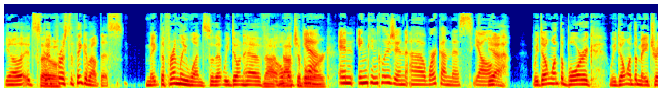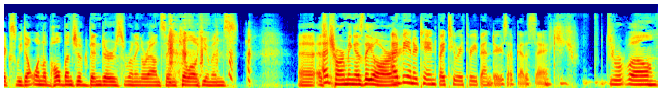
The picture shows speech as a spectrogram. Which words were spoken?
you know, it's So- good for us to think about this. Make the friendly ones so that we don't have Not- a whole not bunch the of Yeah. Borg. And in conclusion, uh, work on this, y'all. Yeah. We don't want the Borg. We don't want the Matrix. We don't want a whole bunch of benders running around saying kill all humans. Uh, as I'd- charming as they are. I'd be entertained by two or three benders, I've got to say. well,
